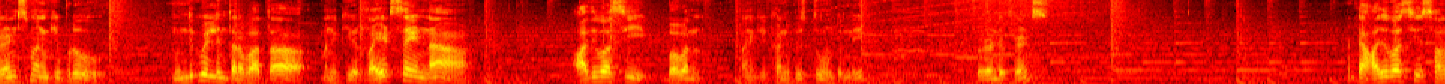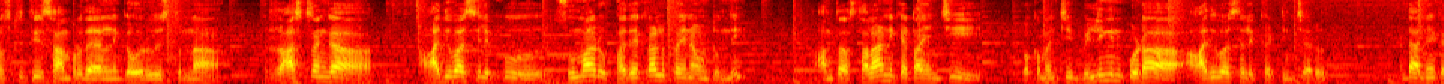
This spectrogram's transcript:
ఫ్రెండ్స్ మనకి ఇప్పుడు ముందుకు వెళ్ళిన తర్వాత మనకి రైట్ సైడ్న ఆదివాసీ భవన్ మనకి కనిపిస్తూ ఉంటుంది. చూడండి ఫ్రెండ్స్. అంటే ఆదివాసీ సంస్కృతి సాంప్రదాయాలని గౌరవిస్తున్న రాష్ట్రంగా ఆదివాసీలకు సుమారు పది ఎకరాల పైన ఉంటుంది. అంత స్థలాన్ని కేటాయించి ఒక మంచి బిల్డింగ్ని కూడా ఆదివాసీలకు కట్టించారు. అంటే అనేక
